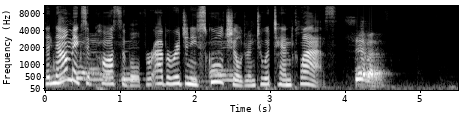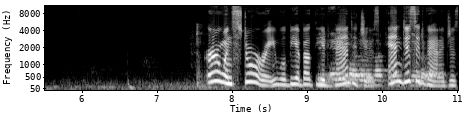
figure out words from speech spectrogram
that now makes it possible for Aborigine school children to attend class. Seven. Erwin's story will be about the advantages and disadvantages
